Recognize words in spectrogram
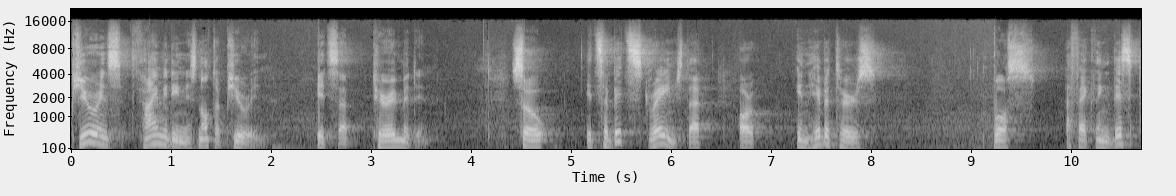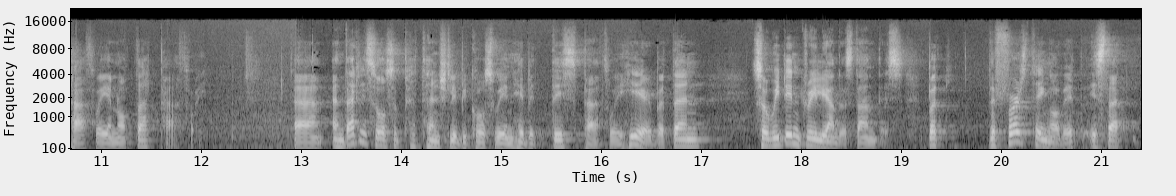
purines, thymidine is not a purine, it's a pyrimidine. So it's a bit strange that our inhibitors was affecting this pathway and not that pathway. Um, and that is also potentially because we inhibit this pathway here. But then, so we didn't really understand this. But the first thing of it is that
